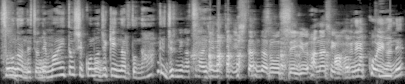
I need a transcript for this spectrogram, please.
そうなんですよね。毎年この時期になると、なんで12月30日にしたんだろうっていう話がね、声がね、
